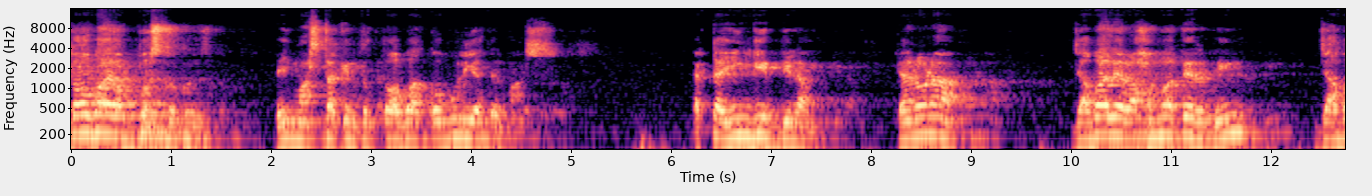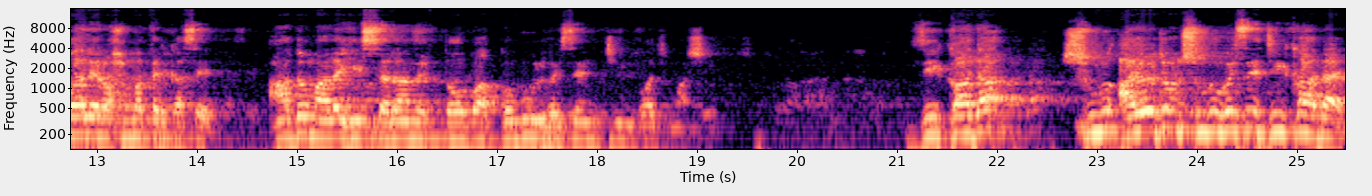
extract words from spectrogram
তবায় অভ্যস্ত করি। এই মাসটা কিন্তু তবা কবুলিয়াতের মাস। একটা ইঙ্গিত দিলাম। কেননা, জাবালে রহমতের দিন, জাবালে রহমতের কাছে আদম আলাইহিস সালামের তবা কবুল হয়েছেন জিলহজ মাসে। জিকাদা শুরু, আয়োজন শুরু হয়েছে জিকাদায়।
